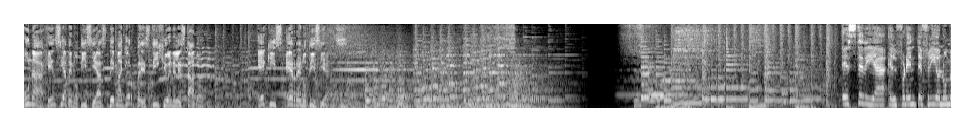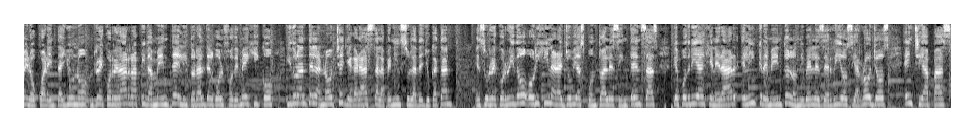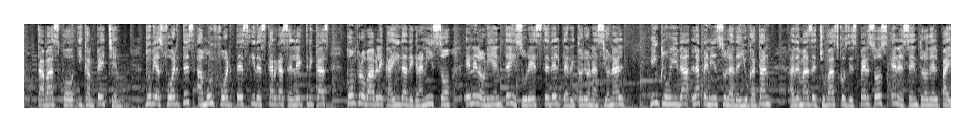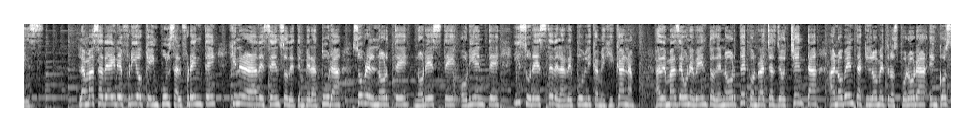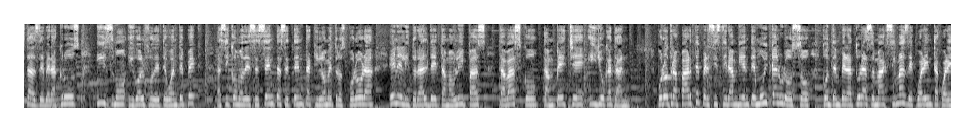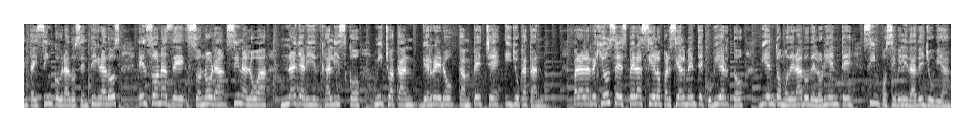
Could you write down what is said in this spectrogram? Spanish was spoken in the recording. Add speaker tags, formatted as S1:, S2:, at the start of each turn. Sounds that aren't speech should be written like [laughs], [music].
S1: Una agencia de noticias de mayor prestigio en el estado. XR Noticias.
S2: Este día, el Frente Frío número 41 recorrerá rápidamente el litoral del Golfo de México y durante la noche llegará hasta la península de Yucatán. En su recorrido originará lluvias puntuales intensas que podrían generar el incremento en los niveles de ríos y arroyos en Chiapas, Tabasco y Campeche lluvias fuertes a muy fuertes y descargas eléctricas con probable caída de granizo en el oriente y sureste del territorio nacional, incluida la península de Yucatán, además de chubascos dispersos en el centro del país. La masa de aire frío que impulsa al frente generará descenso de temperatura sobre el norte, noreste, oriente y sureste de la República Mexicana, además de un evento de norte con rachas de 80 a 90 kilómetros por hora en costas de Veracruz, Istmo y Golfo de Tehuantepec, así como de 60 a 70 kilómetros por hora en el litoral de Tamaulipas, Tabasco, Campeche y Yucatán. Por otra parte, persistirá ambiente muy caluroso con temperaturas máximas de 40 a 45 grados centígrados en zonas de Sonora, Sinaloa, Nayarit, Jalisco, Michoacán, Guerrero, Campeche y Yucatán. Para la región se espera cielo parcialmente cubierto, viento moderado del oriente sin posibilidad de lluvia.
